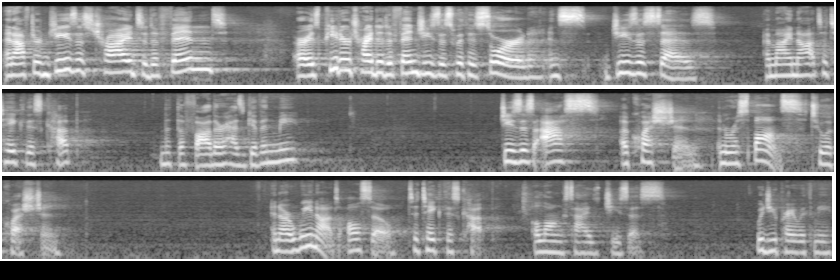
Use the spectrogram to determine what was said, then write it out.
And after Jesus tried to defend, or as Peter tried to defend Jesus with his sword, and Jesus says, Am I not to take this cup that the Father has given me? Jesus asks a question in response to a question. And are we not also to take this cup alongside Jesus? Would you pray with me?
